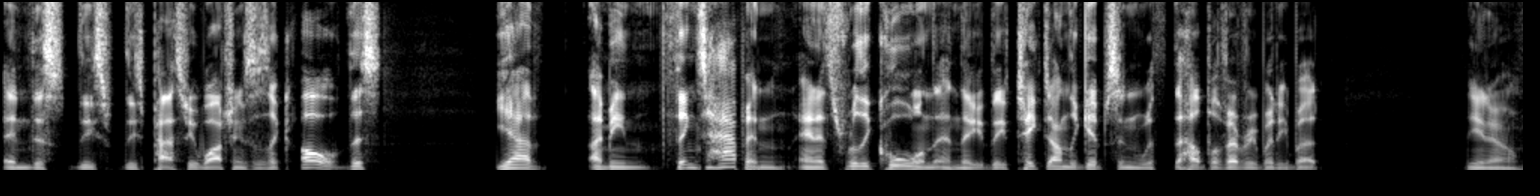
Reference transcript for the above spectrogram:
in this these these past few watchings is like, oh, this yeah, I mean, things happen and it's really cool and, and they, they take down the Gibson with the help of everybody, but you know,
